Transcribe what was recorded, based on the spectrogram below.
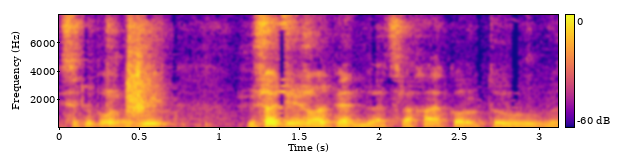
C'est tout pour aujourd'hui. Je vous souhaite une journée pleine de Hatzlacha Kol Tov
